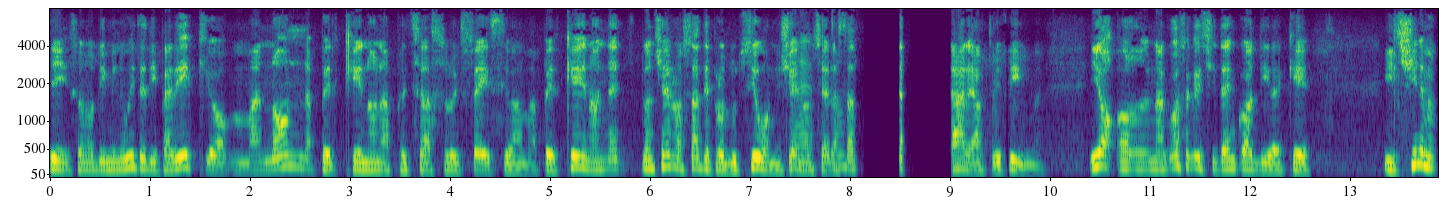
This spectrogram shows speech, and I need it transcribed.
Sì, sono diminuite di parecchio, ma non perché non apprezzassero il festival, ma perché non, è, non c'erano state produzioni, cioè certo. non c'era certo. stato dare altri film. Io una cosa che ci tengo a dire è che il cinema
